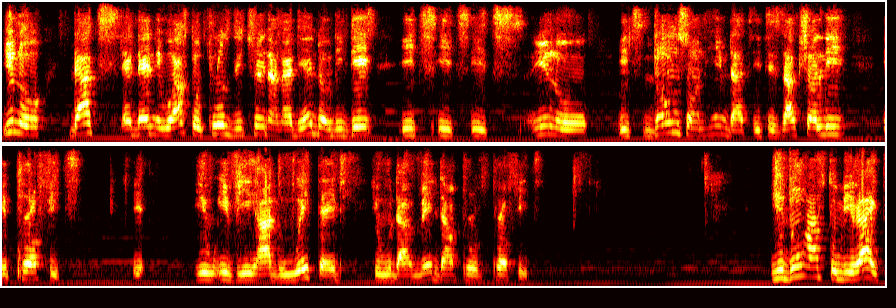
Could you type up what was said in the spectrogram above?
you know that's and then he will have to close the trade and at the end of the day it's it's it's you know it dawns on him that it is actually a profit. If he had waited he would have made that profit. You don't have to be right.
